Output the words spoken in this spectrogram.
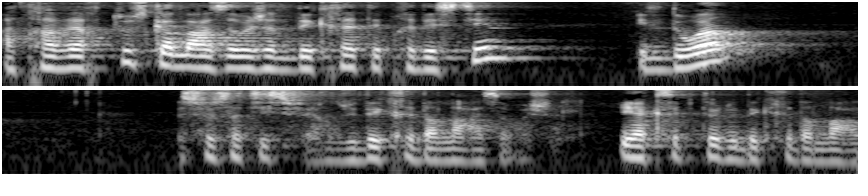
à travers tout ce qu'Allah décrète et prédestine, il doit se satisfaire du décret d'Allah et accepter le décret d'Allah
